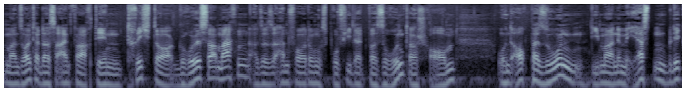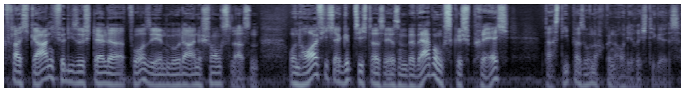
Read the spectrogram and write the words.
Man sollte das einfach den Trichter größer machen, also das Anforderungsprofil etwas runterschrauben und auch Personen, die man im ersten Blick vielleicht gar nicht für diese Stelle vorsehen würde, eine Chance lassen. Und häufig ergibt sich das erst im Bewerbungsgespräch, dass die Person auch genau die richtige ist.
